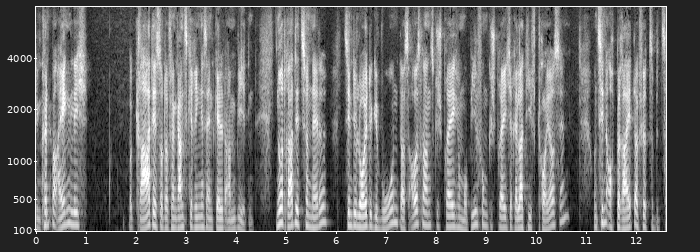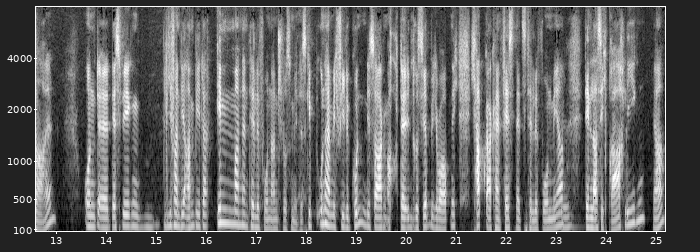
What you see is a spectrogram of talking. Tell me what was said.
Den könnte man eigentlich gratis oder für ein ganz geringes Entgelt anbieten. Nur traditionell sind die Leute gewohnt, dass Auslandsgespräche und Mobilfunkgespräche relativ teuer sind und sind auch bereit dafür zu bezahlen. Und äh, deswegen liefern die Anbieter immer einen Telefonanschluss mit. Es gibt unheimlich viele Kunden, die sagen, ach, der interessiert mich überhaupt nicht. Ich habe gar kein Festnetztelefon mehr. Mhm. Den lasse ich brach liegen. Ja,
